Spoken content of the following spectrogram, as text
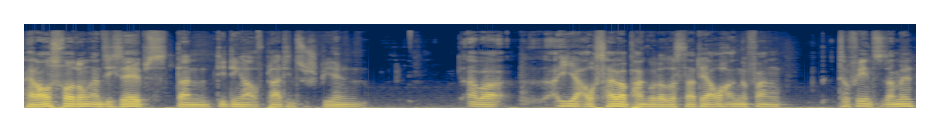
Herausforderung an sich selbst, dann die Dinge auf Platin zu spielen. Aber hier auch Cyberpunk oder so, da hat er auch angefangen, Trophäen zu sammeln.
